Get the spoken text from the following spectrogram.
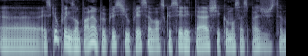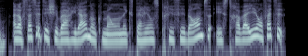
Euh, Est-ce que vous pouvez nous en parler un peu plus, s'il vous plaît, savoir ce que c'est les tâches et comment ça se passe justement? Alors ça, c'était chez Barilla, donc mon expérience précédente. Et je travaillais, en fait,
